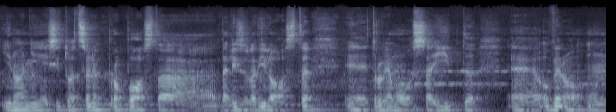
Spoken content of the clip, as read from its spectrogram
in ogni situazione proposta dall'isola di Lost, eh, troviamo Said, eh, ovvero un,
